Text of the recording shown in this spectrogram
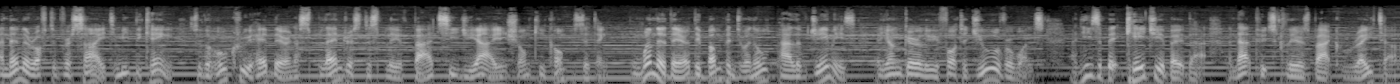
And then they're off to Versailles to meet the king, so the whole crew head there in a splendorous display of bad CGI and shonky compositing. And when they're there, they bump into an old pal of Jamie's, a young girl who he fought a duel over once, and he's a bit cagey about that, and that puts Claire's back right up.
